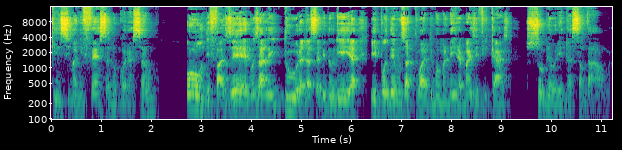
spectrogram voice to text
que se manifesta no coração onde fazemos a leitura da sabedoria e podemos atuar de uma maneira mais eficaz sobre a orientação da alma.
